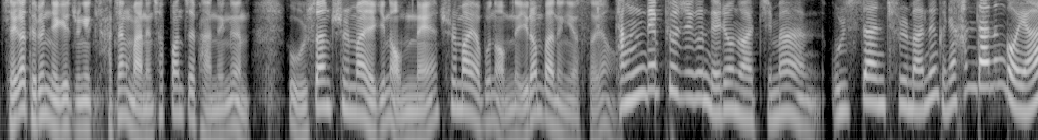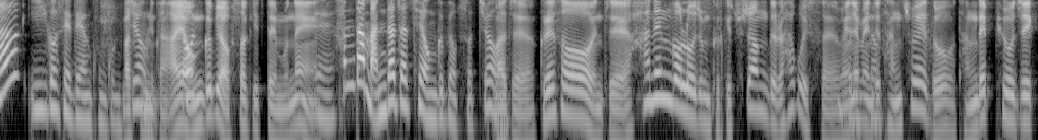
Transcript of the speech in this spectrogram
제가 들은 얘기 중에 가장 많은 첫 번째 반응은 그 울산 출마 얘기는 없네, 출마 여부는 없네 이런 반응이었어요. 당 대표직은 내려놨지만 울산 출마는 그냥 한다는 거야? 이것에 대한 궁금증. 맞습니다. 아예 어, 언급이 없었기 때문에 예, 한다 만다 자체 언급이 없었죠. 맞아요. 그래서 이제 하는 걸로 좀 그렇게 추정들을 하고 있어요. 왜냐면 그렇죠. 이제 당초에도 당 대표직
